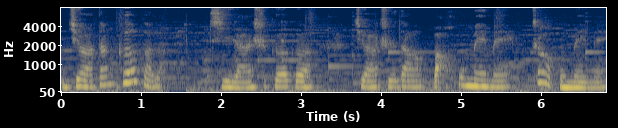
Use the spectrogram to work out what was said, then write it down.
你就要当哥哥了。既然是哥哥，就要知道保护妹妹。照顾妹妹，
